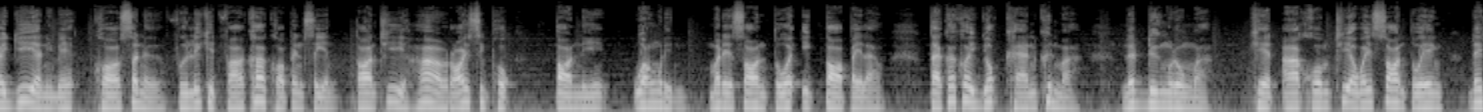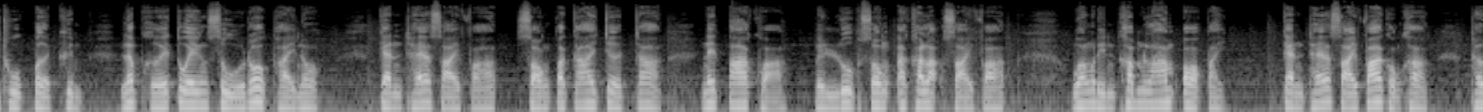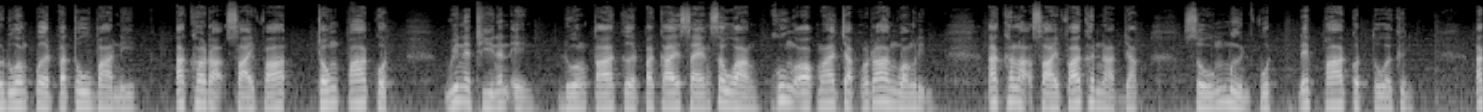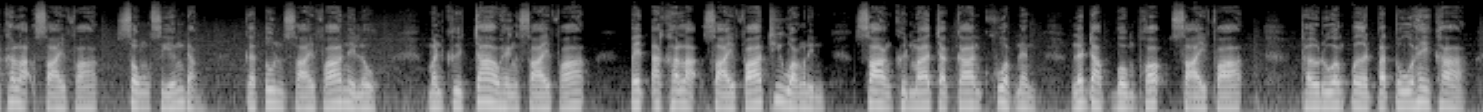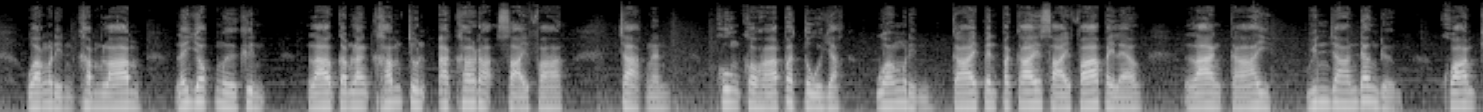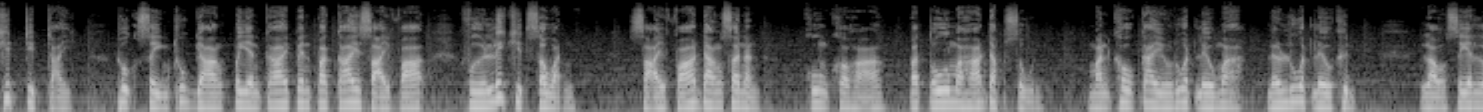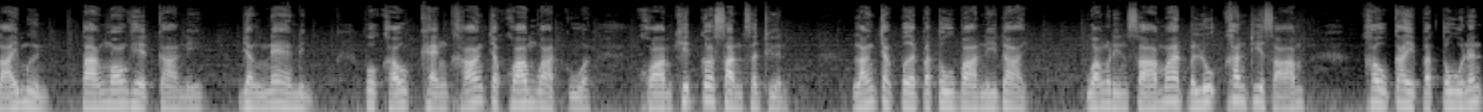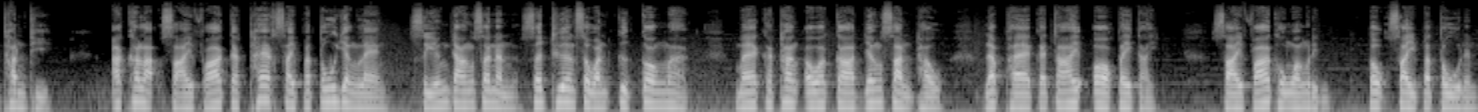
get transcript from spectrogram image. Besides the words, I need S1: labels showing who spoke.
S1: ขยี้อนิเมะขอเสนอฟื้นลิขิตฟ้าข้าขอเป็นเซียน ตอนที่ 516 ตอนนี้วังหลินไม่ได้ซ่อนตัวอีกต่อไปแล้ว แต่ค่อยๆยกแขนขึ้นมา และดึงลงมา เขตอาคมที่เอาไว้ซ่อนตัวเองได้ถูกเปิดขึ้น และเผยตัวเองสู่โลกภายนอก แก่นแท้สายฟ้าสองประกายเจิดจ้า ในตาขวาเป็นรูปทรงอัคระสายฟ้า วังหลินคำรามออกไป แก่นแท้สายฟ้าของข้า ธอดวงเปิดประตูบานนี้ อัคระสายฟ้าจงปรากฏ วินาทีนั้นเอง ดวงตาเกิดประกายแสงสว่างพุ่งออกมาจากร่างวังหลิน อัคระสายฟ้าขนาดยักษ์สูงหมื่นฟุตได้ปรากฏตัวขึ้น อัคระสายฟ้าส่งเสียงดัง กระตุ้นสายฟ้าในโลก มันคือเจ้าแห่งสายฟ้า เป็นอัคระสายฟ้าที่วังหลิน สร้างขึ้นมาจากการควบแน่น และดับบ่มเพาะสายฟ้า เธอรวงเปิดประตูให้ข้า วังหลินคำรามและยกมือขึ้นลาวกำลังค้ำจุนอัคระสายฟ้า จากนั้นพุ่งเข้าหาประตูยักษ์วังหลินกลายเป็นประกายสายฟ้าไปแล้ว ร่างกาย วิญญาณดั้งเดิม ความคิดจิตใจ ทุกสิ่งทุกอย่างเปลี่ยนกลายเป็นประกายสายฟ้า ฝืนลิขิตสวรรค์ สายฟ้าดังสนั่นพุ่งเข้าหาประตูมหาดับศูนย์ มันเข้าใกล้รวดเร็วมากแล้วรวดเร็วขึ้น เหล่าเซียนหลายหมื่น ต่างมองเหตุการณ์นี้อย่างแน่นิ่ง พวกเขาแข่งค้างจากความหวาดกลัว ความคิดก็สั่นสะเทือน หลังจากเปิดประตูบานนี้ได้ หวังลินสามารถบรรลุขั้นที่สามเข้าใกล้ประตูนั้นทันที อัคระสายฟ้ากระแทกใส่ประตูอย่างแรง เสียงดังสนั่นสะเทือนสวรรค์กึกก้องมาก แม้กระทั่งอวกาศยังสั่นเทา และแผ่กระจายออกไปไกล สายฟ้าของวังหลินตกใส่ประตูนั้น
